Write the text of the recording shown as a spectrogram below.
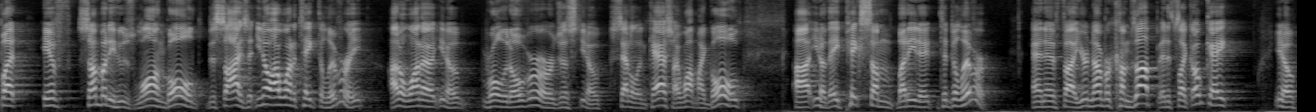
But if somebody who's long gold decides that, you know, I want to take delivery, I don't want to, you know, roll it over or just, you know, settle in cash. I want my gold. Uh, you know, they pick somebody to, to deliver. And if uh, your number comes up and it's like, okay, you know,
